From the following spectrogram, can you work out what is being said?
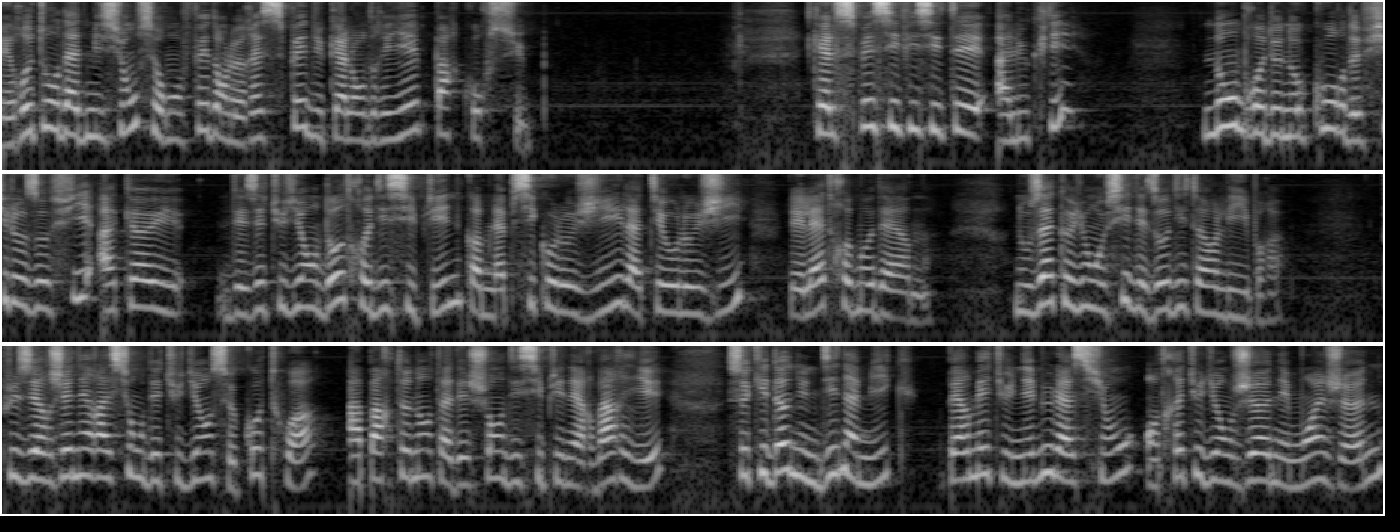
Les retours d'admission seront faits dans le respect du calendrier Parcoursup. Quelle spécificité à l'UCLI? Nombre de nos cours de philosophie accueillent des étudiants d'autres disciplines comme la psychologie, la théologie, les lettres modernes. Nous accueillons aussi des auditeurs libres. Plusieurs générations d'étudiants se côtoient, appartenant à des champs disciplinaires variés, ce qui donne une dynamique, permet une émulation entre étudiants jeunes et moins jeunes,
